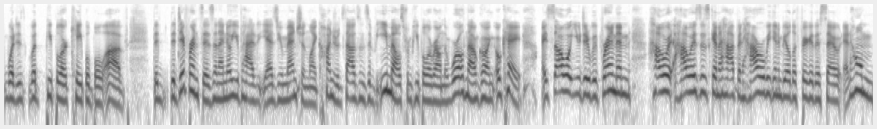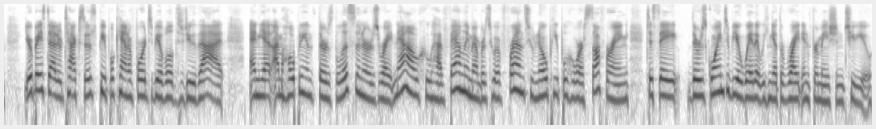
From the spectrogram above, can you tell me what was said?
what is what people are capable of. The the difference is, and I know you've had, as you mentioned, like hundreds, thousands of emails from people around the world now going, okay, I saw what you did with Brendan. How how is this going to happen? How are we going to be able to figure this out at home? You're based out of Texas. People can't afford to be able to do that, and yet I'm hoping that there's listeners right now who have family members, who have friends, who know people who are suffering, to say there's going to be a way that we can get the right information to you.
